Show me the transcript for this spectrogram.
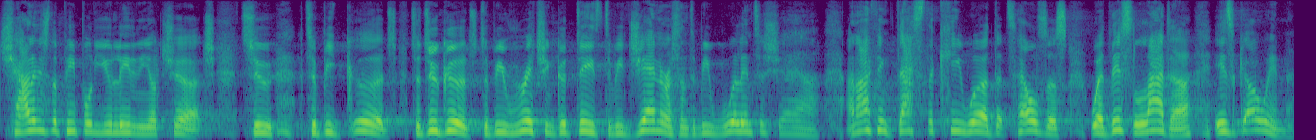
Challenge the people you lead in your church to, to be good, to do good, to be rich in good deeds, to be generous, and to be willing to share. And I think that's the key word that tells us where this ladder is going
